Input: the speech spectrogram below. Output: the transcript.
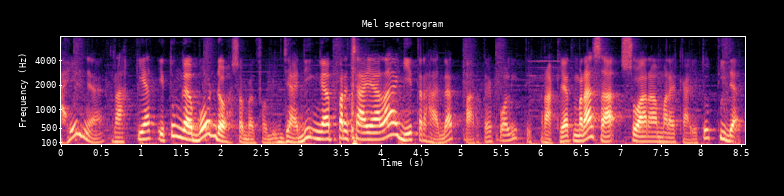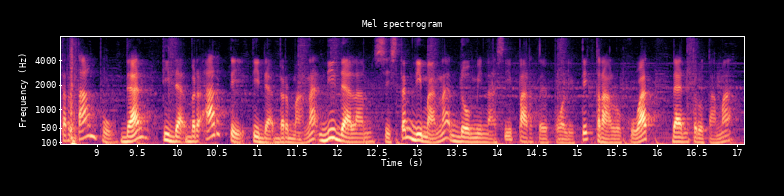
Akhirnya rakyat itu nggak bodoh Sobat Fobi. Jadi nggak percaya lagi terhadap partai politik. Rakyat merasa suara mereka itu tidak tertampu dan tidak berarti, tidak bermakna di dalam sistem di mana dominasi partai politik terlalu kuat dan terutama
